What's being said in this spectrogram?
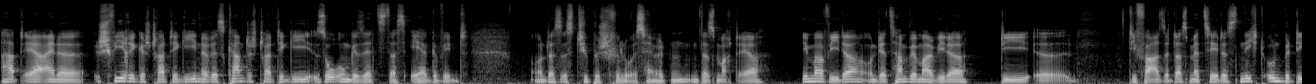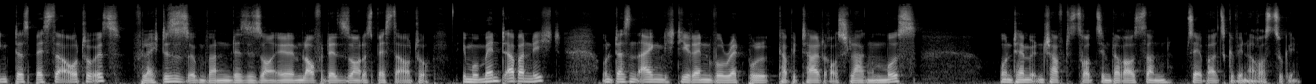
hat er eine schwierige Strategie, eine riskante Strategie so umgesetzt, dass er gewinnt. Und das ist typisch für Lewis Hamilton. Und das macht er immer wieder. Und jetzt haben wir mal wieder die, äh, die Phase, dass Mercedes nicht unbedingt das beste Auto ist. Vielleicht ist es irgendwann Saison, äh, im Laufe der Saison das beste Auto. Im Moment aber nicht. Und das sind eigentlich die Rennen, wo Red Bull Kapital draus schlagen muss. Und Hamilton schafft es trotzdem daraus, dann selber als Gewinner rauszugehen.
